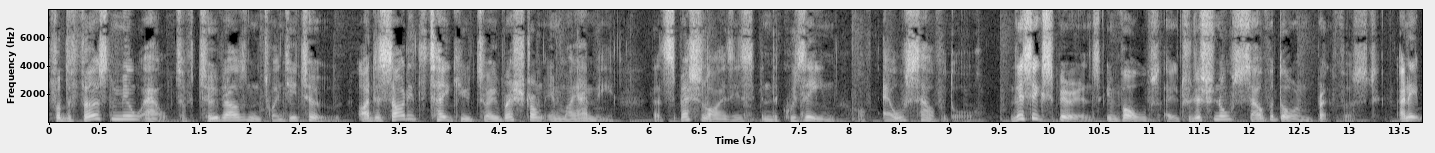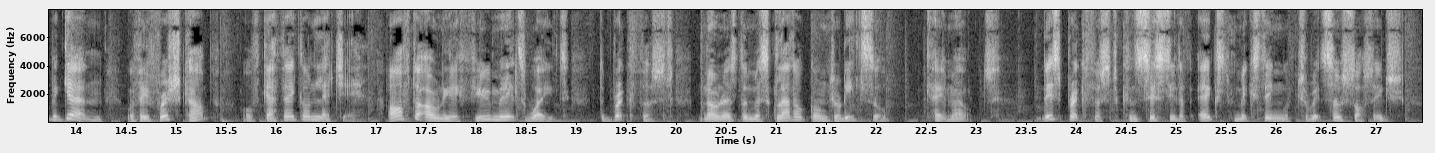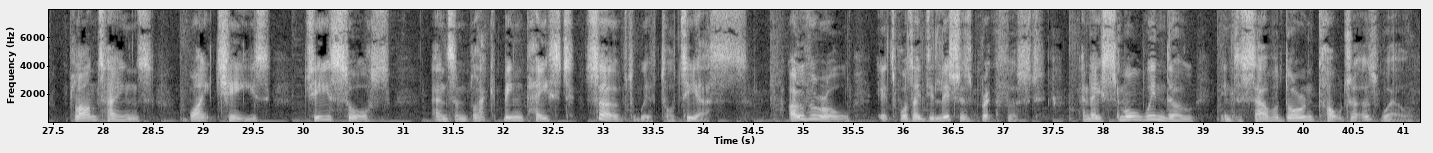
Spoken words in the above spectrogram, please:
For the first meal out of 2022, I decided to take you to a restaurant in Miami that specializes in the cuisine of El Salvador. This experience involves a traditional Salvadoran breakfast, and it began with a fresh cup of café con leche. After only a few minutes' wait, the breakfast, known as the mezclado con chorizo, came out. This breakfast consisted of eggs mixed in with chorizo sausage, plantains, white cheese, cheese sauce, and some black bean paste served with tortillas. Overall, it was a delicious breakfast and a small window into Salvadoran culture as well.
